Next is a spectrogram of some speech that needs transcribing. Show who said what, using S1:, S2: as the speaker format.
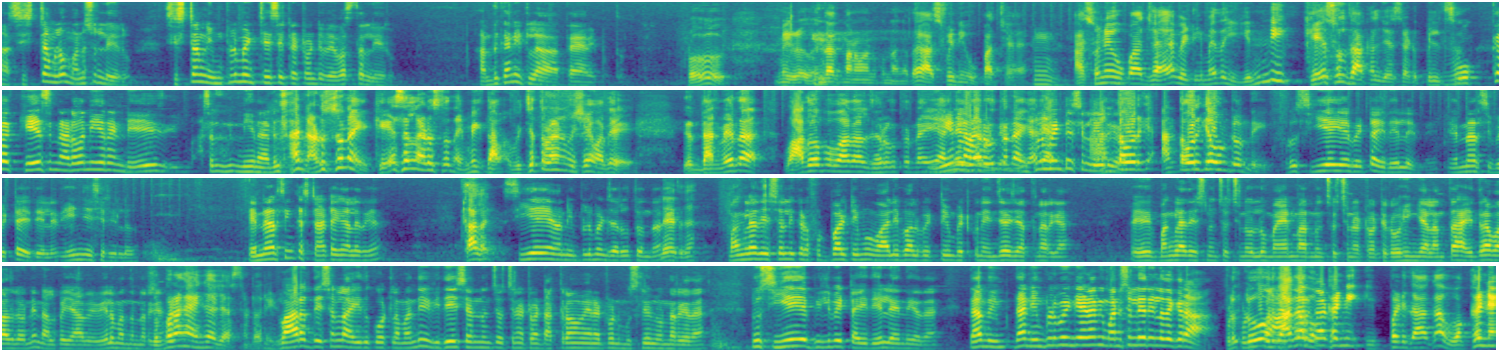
S1: ఆ సిస్టంలో మనుషులు లేరు. సిస్టమ్ని ఇంప్లిమెంట్ చేసేటటువంటి వ్యవస్థలు లేరు. అందుకని ఇట్లా తయారైపోతుంది.
S2: ఇప్పుడు మీరు ఇందాక మనం అనుకున్నాం కదా అశ్విని ఉపాధ్యాయ. అశ్విని ఉపాధ్యాయ వీటి మీద ఎన్ని కేసులు దాఖలు చేశాడు పిల్స్?
S1: ఒక్క కేసు నడవనీయరండి. అసలు నేను అడుగు
S2: నడుస్తున్నాయి. కేసులు నడుస్తున్నాయి. మీకు విచిత్రమైన విషయం అదే. దాని మీద వాదోపవాదాలు జరుగుతున్నాయి జరుగుతున్నాయి. అంతవరకే అంతవరకే ఉంటుంది.
S1: ఇప్పుడు సిఏఏ పెట్టి ఐదేళ్ళైంది. ఎన్ఆర్సీ పెట్టి ఐదేళ్ళైంది. ఏం చేసారు వీళ్ళు? ఎన్ఆర్సీ ఇంకా స్టార్ట్ కాలేదుగా?
S2: కాలేదు.
S1: సిఏఏ అని ఇంప్లిమెంట్ జరుగుతుందా?
S2: లేదుగా.
S1: బంగ్లాదేశ్ వాళ్ళు ఇక్కడ ఫుట్బాల్ టీము వాలీబాల్ పెట్టి టీం పెట్టుకుని ఎంజాయ్ చేస్తున్నారుగా? బంగ్లాదేశ్ నుంచి వచ్చిన వాళ్ళు మయన్మార్ నుంచి వచ్చినటువంటి రోహింగ్యాలంతా హైదరాబాద్లోనే నలభై యాభై వేల మంది ఉన్నారు
S2: శుభ్రంగా ఎంజాయ్ చేస్తుంటారు.
S1: భారతదేశంలో ఐదు కోట్ల మంది విదేశం నుంచి వచ్చినటువంటి అక్రమమైనటువంటి ముస్లింలు ఉన్నారు కదా. నువ్వు సిఏఏ బిల్లు పెట్టి ఐదేళ్ళు అయింది కదా. దాన్ని దాన్ని ఇంప్లిమెంట్ చేయడానికి మనుషులు లేరు వీళ్ళ దగ్గర.
S2: ఇప్పుడు ఇప్పుడు దాకా
S1: ఆధార్ కార్డు
S2: ఒక్కడిని ఇప్పటిదాకా ఒక్కడిని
